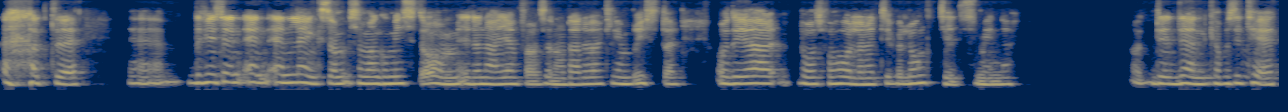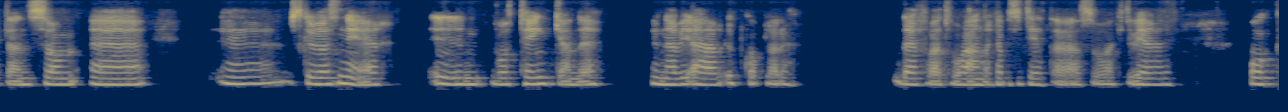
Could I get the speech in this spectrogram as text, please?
att uh, det finns en, en, en länk som, som man går miste om i den här jämförelsen och där det verkligen brister. Och det är vårt förhållande till långtidsminne. Det är den kapaciteten som eh, eh, skruvas ner i vårt tänkande när vi är uppkopplade. Därför att våra andra kapaciteter är så aktiverade. Och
